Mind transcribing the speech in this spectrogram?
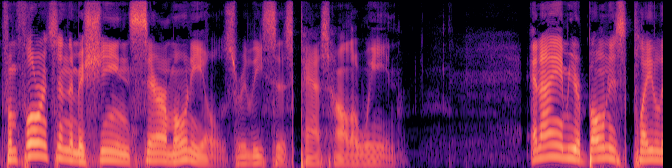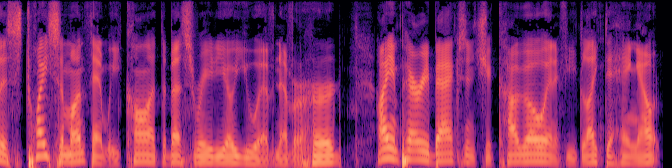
from Florence and the Machine's Ceremonials, released past Halloween. And I am your bonus playlist twice a month, and we call it the best radio you have never heard. I am Perry Bax in Chicago, and if you'd like to hang out,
